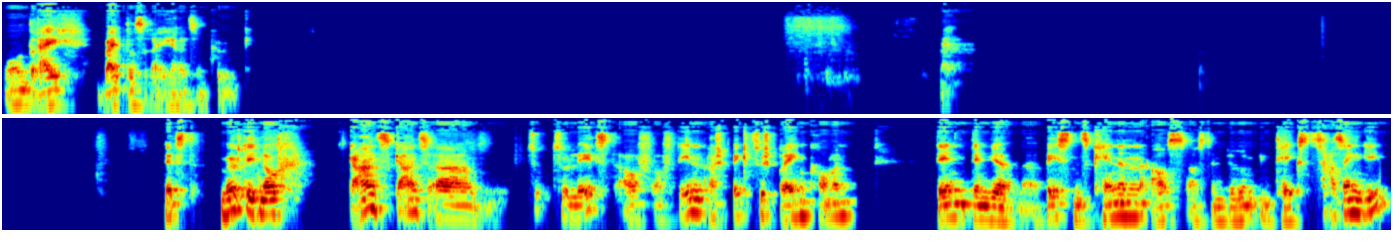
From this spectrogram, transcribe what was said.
und reich, weitaus reicher als ein König. Jetzt möchte ich noch ganz, ganz äh, zu, zuletzt auf, auf den Aspekt zu sprechen kommen, den, den wir bestens kennen aus, aus dem berühmten Text Sasengi,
